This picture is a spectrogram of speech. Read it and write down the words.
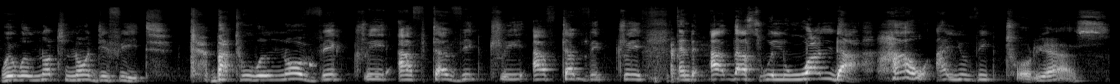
we will not know defeat. But we will know victory after victory after victory, and others will wonder how are you victorious?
